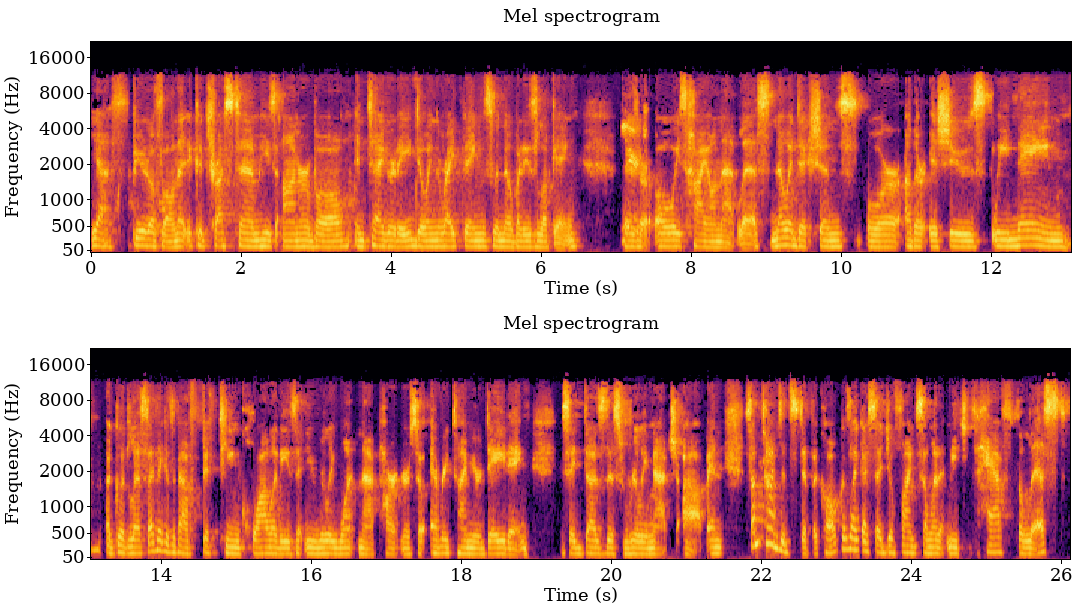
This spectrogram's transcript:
Yes, beautiful. And that you could trust him. He's honorable, integrity, doing the right things when nobody's looking. Those are always high on that list. No addictions or other issues. We name a good list. I think it's about 15 qualities that you really want in that partner. So every time you're dating, you say, does this really match up? And sometimes it's difficult because, like I said, you'll find someone that meets half the list.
